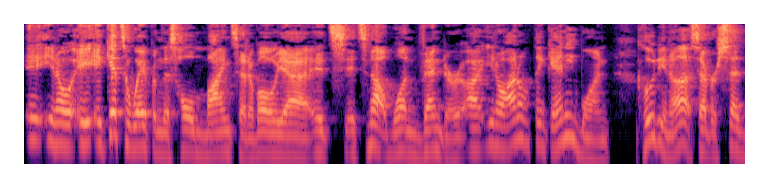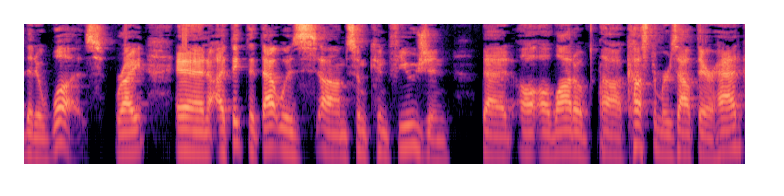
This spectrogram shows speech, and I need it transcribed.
it, you know, it, it, gets away from this whole mindset of, oh yeah, it's it's not one vendor. Uh, you know, I don't think anyone, including us, ever said that it was right. And I think that that was um, some confusion that a, a lot of uh, customers out there had.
